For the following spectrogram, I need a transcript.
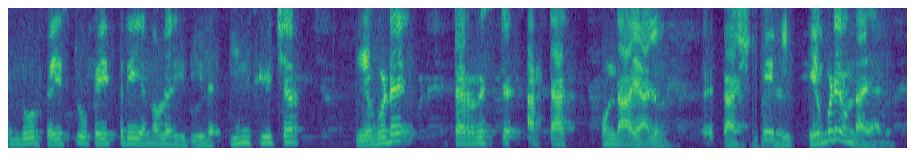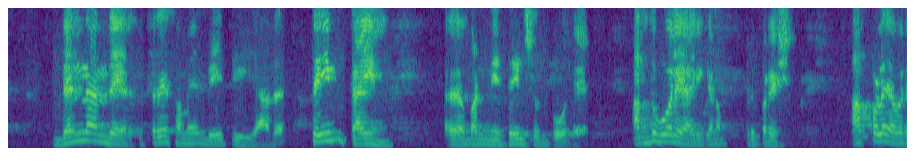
Sindoor phase two phase three എന്നുള്ള രീതിയിൽ ഇൻ ഫ്യൂച്ചർ എവിടെ ടെററിസ്റ്റ് അറ്റാക്ക് ഉണ്ടായാലും കാശ്മീരിൽ എവിടെ ഉണ്ടായാലും ദെൻ ആൻഡ് ദെയർ ഇത്രയും സമയം വെയിറ്റ് ചെയ്യാതെ same time one missile should there അതുപോലെ ആയിരിക്കണം പ്രിപ്പറേഷൻ അപ്പോഴേ അവർ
